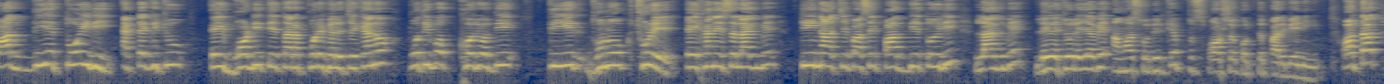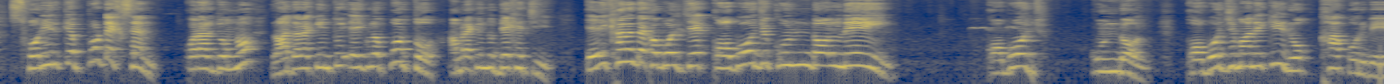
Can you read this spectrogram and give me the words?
পাত দিয়ে তৈরি একটা কিছু এই বডিতে তারা পরে ফেলেছে। কেন? প্রতিপক্ষ যদি তীর, ধনুক ছুঁড়ে এইখানে এসে লাগবে টিন আছে সেই পাত দিয়ে তৈরি, লাগবে, লেগে চলে যাবে, আমার শরীরকে স্পর্শ করতে পারবে নি। অর্থাৎ শরীরকে প্রোটেকশন করার জন্য রাজারা কিন্তু এইগুলো পড়তো, আমরা কিন্তু দেখেছি। এইখানে দেখো বলছে, কবজ কুণ্ডল নেই। কবজ কুণ্ডল। কবজ মানে কি? রক্ষা করবে।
